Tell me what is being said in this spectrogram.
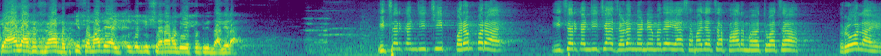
की आज हा सगळा भटकी समाज या इचलकरंजी शहरामध्ये एकत्रित झालेला आहे. इचरकंजीची परंपरा आहे इचरकंजीच्या जडणघडणीमध्ये या समाजाचा फार महत्त्वाचा रोल आहे.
